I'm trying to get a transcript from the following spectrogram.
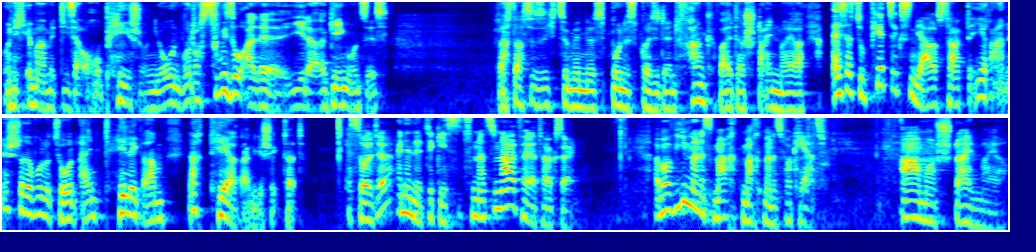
Und nicht immer mit dieser Europäischen Union, wo doch sowieso alle, jeder gegen uns ist. Das dachte sich zumindest Bundespräsident Frank-Walter Steinmeier, als er zum 40. Jahrestag der iranischen Revolution ein Telegramm nach Teheran geschickt hat. Es sollte eine nette Geste zum Nationalfeiertag sein. Aber wie man es macht, macht man es verkehrt. Armer Steinmeier.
